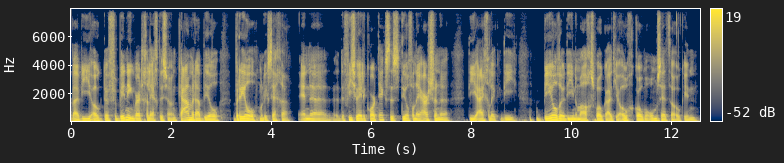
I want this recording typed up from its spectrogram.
bij wie ook de verbinding werd gelegd tussen een camerabril, bril moet ik zeggen, en de visuele cortex, dus deel van de hersenen, die eigenlijk die beelden die normaal gesproken uit je ogen komen omzetten ook in,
